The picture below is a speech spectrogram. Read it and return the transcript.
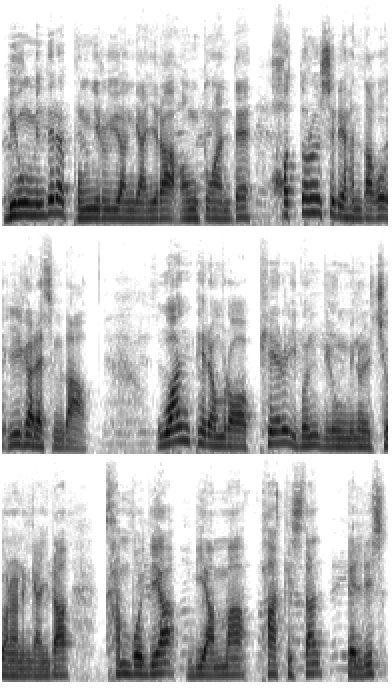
미국민들의 복리를 위한 게 아니라 엉뚱한데 헛돈을 쓰려 한다고 일갈했습니다. 우한폐렴으로 피해를 입은 미국민을 지원하는 게 아니라 캄보디아, 미얀마, 파키스탄, 벨리스,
